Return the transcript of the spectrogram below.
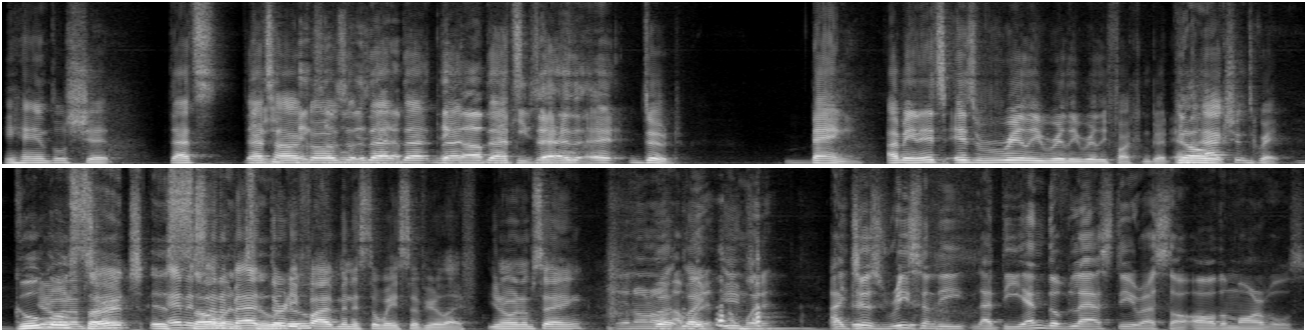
He handles shit. That's that's he how it picks up goes. who he's That gotta that pick that up and that's keeps it that- moving. uh, dude. Banging. I mean, it's it's really really really fucking good, and Yo, the action's great. Google what I'm saying? search is and it's so not a bad intuitive. 35 minutes to waste of your life. You know what I'm saying? Yeah, no, no, But, I'm like, with it. I'm with it. I just recently, at the end of last year, I saw all the Marvels.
